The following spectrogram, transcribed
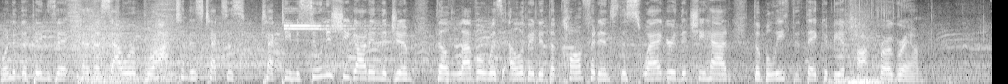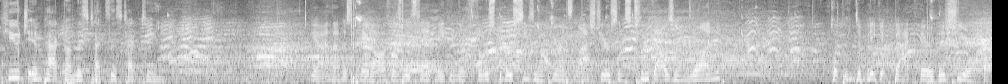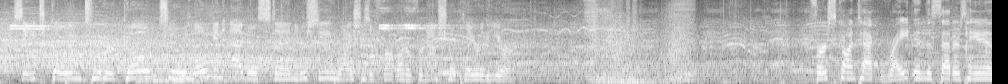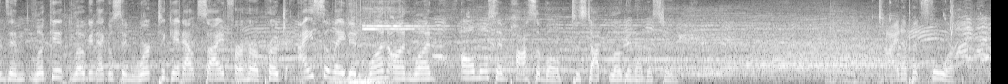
One of the things that Kenna Sauer brought to this Texas Tech team, as soon as she got in the gym, the level was elevated, the confidence, the swagger that she had, the belief that they could be a top program. Huge impact on this Texas Tech team. Yeah, and that has paid off, as we said, making their first postseason appearance last year since 2001. Hoping to make it back there this year. Saige going to her go-to, Logan Eggleston. You're seeing why she's a front runner for National Player of the Year. First contact right in the setter's hands, and look at Logan Eggleston work to get outside for her approach. Isolated one-on-one, -on -one, almost impossible to stop Logan Eggleston. Tied up at four.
